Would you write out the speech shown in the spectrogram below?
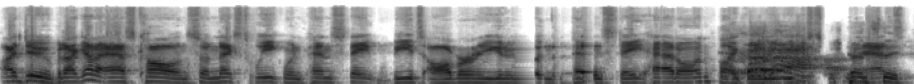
I do, but I got to ask Colin. So next week when Penn State beats Auburn, are you going to put the Penn State hat on? Like Penn State.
